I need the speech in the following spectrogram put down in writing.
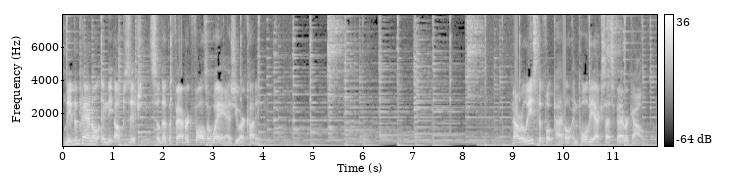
Leave the panel in the up position so that the fabric falls away as you are cutting. Now release the foot pedal and pull the excess fabric out.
